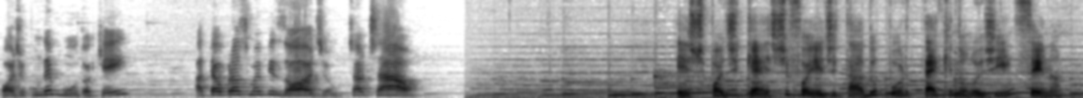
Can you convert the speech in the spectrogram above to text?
Pode com demudo, ok? Até o próximo episódio. Tchau, tchau! Este podcast foi editado por Tecnologia em Cena.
